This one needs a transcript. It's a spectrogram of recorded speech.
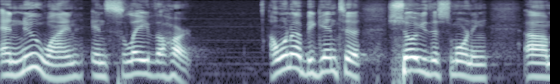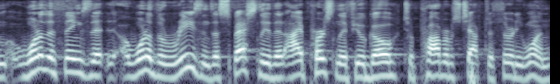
and new wine enslave the heart. I want to begin to show you this morning um, one of the things that, one of the reasons, especially that I personally, if you'll go to Proverbs chapter 31,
